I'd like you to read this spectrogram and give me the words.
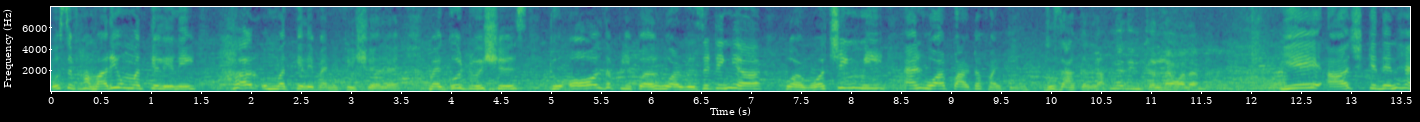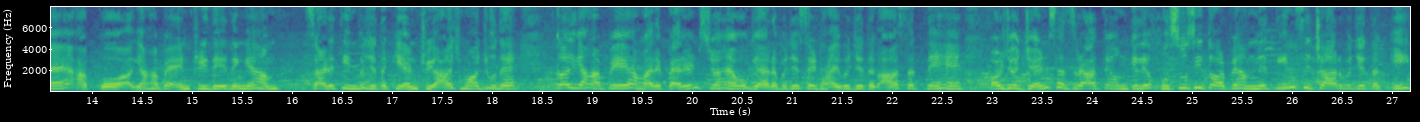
वो सिर्फ़ हमारी उम्मत के लिए नहीं, हर उम्मत के लिए बेनिफिशियल है। My good wishes to all the people who are visiting here who are watching me and who are part of my team जजाकल्ला दिन चलने वाला है? ये आज के दिन है आपको यहाँ पे एंट्री दे देंगे हम। साढ़े तीन बजे तक की एंट्री आज मौजूद है। कल यहाँ पे हमारे पेरेंट्स जो हैं वो ग्यारह बजे से ढाई बजे तक आ सकते हैं। और जो जेंट्स हजरात हैं उनके लिए खसूसी तौर पे हमने तीन से चार बजे तक की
